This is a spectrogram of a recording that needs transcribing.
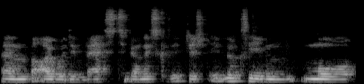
Um, but I would invest to be honest because it just it looks even more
